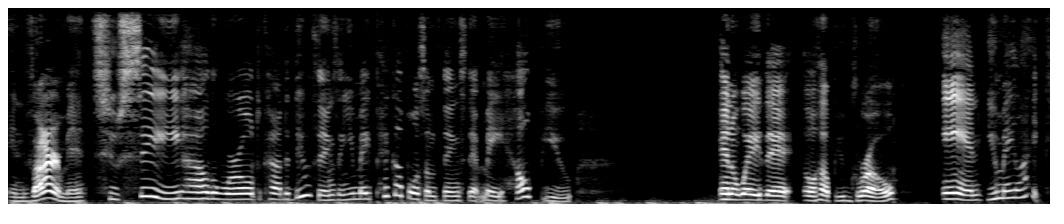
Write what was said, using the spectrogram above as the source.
environment to see how the world kind of do things and you may pick up on some things that may help you in a way that will help you grow and you may like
